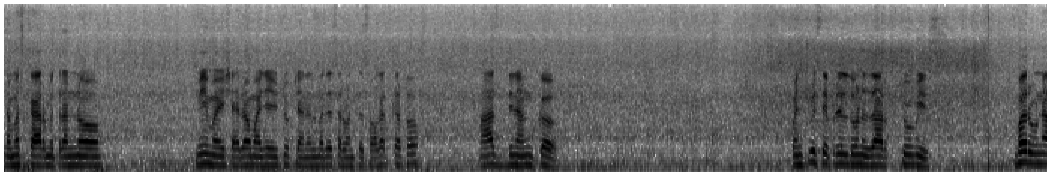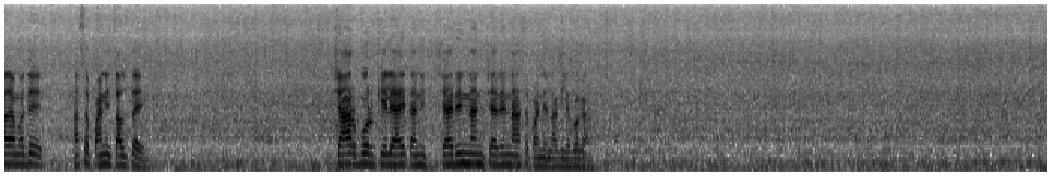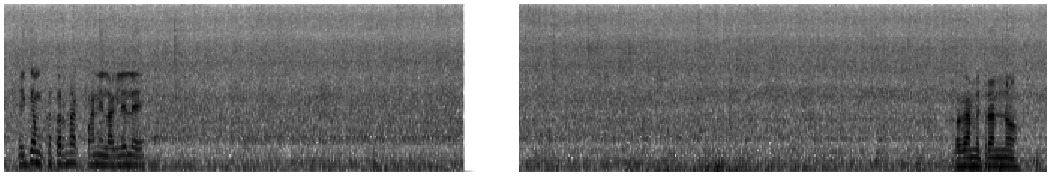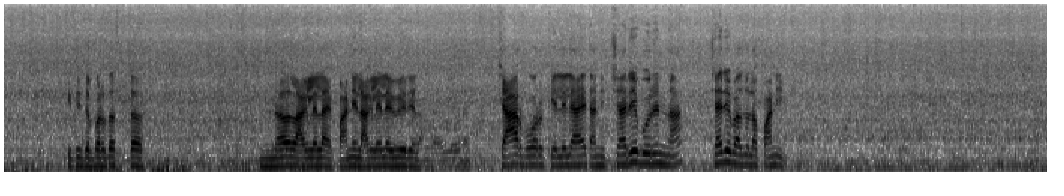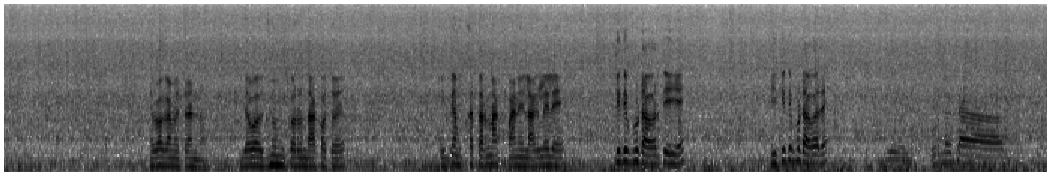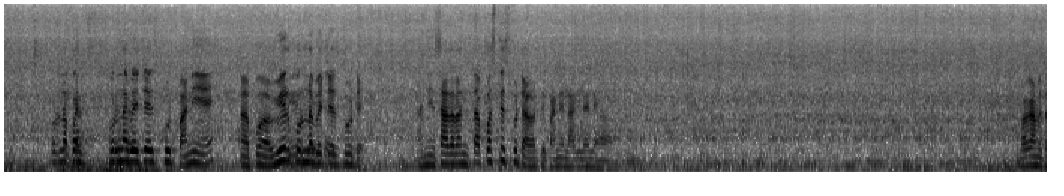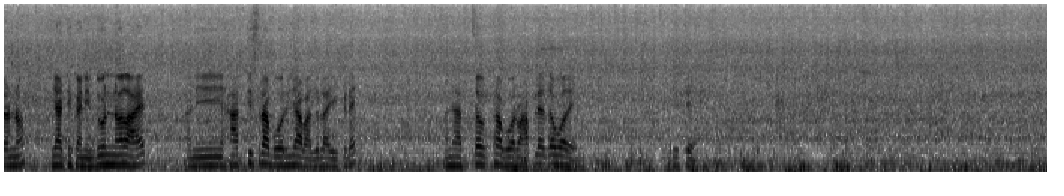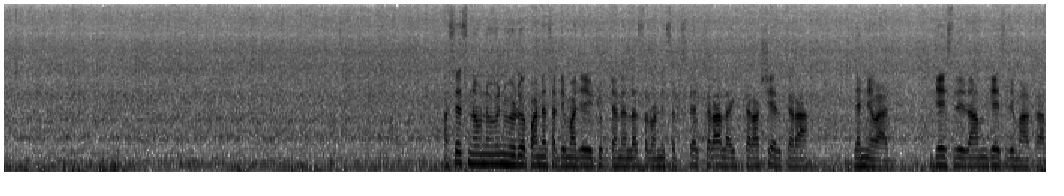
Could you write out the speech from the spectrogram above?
नमस्कार मित्रांनो. मी महेश आयराव माझ्या यूट्यूब चॅनलमध्ये सर्वांचं स्वागत करतो. आज दिनांक पंचवीस एप्रिल दोन हजार चोवीस. भर उन्हाळ्यामध्ये असं पाणी चालतं आहे चार बोर केले आहेत आणि चारींना आणि चारींना असं पाणी लागले बघा. एकदम खतरनाक पाणी लागलेलं आहे. बघा मित्रांनो किती जबरदस्त नळ लागलेला आहे पाणी लागलेलं आहे विहिरीला. चार बोर केलेले आहेत आणि चारही बोरींना चारही बाजूला पाणी. हे बघा मित्रांनो जवळ झूम करून दाखवतोय. एकदम खतरनाक पाणी लागलेले आहे. किती फुटावरती हे? ही किती फुटावर आहे? पूर्ण पूर्ण पण पूर्ण बेचाळीस फूट पाणी आहे. प- विहीर पूर्ण बेचाळीस फूट आहे. आणि साधारणतः पस्तीस फुटावरती पाणी लागलेलं आहे. बघा मित्रांनो या ठिकाणी दोन नळ आहेत आणि हा तिसरा बोर ह्या बाजूला आहे इकडे. आणि हा चौथा बोर आपल्या जवळ आहे. इथे. असेच नवनवीन व्हिडिओ पाहण्यासाठी माझ्या यूट्यूब चॅनलला सर्वांनी सबस्क्राईब करा लाईक करा शेअर करा. धन्यवाद. जय श्रीराम जय श्री महाकाल.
